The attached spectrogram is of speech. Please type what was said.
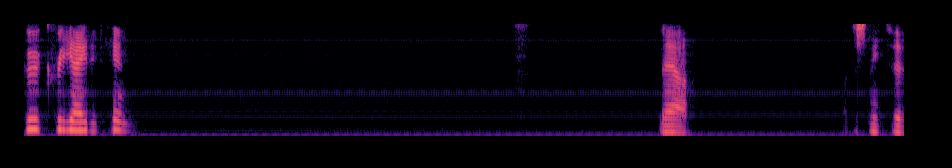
who created him. Now, I just need to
